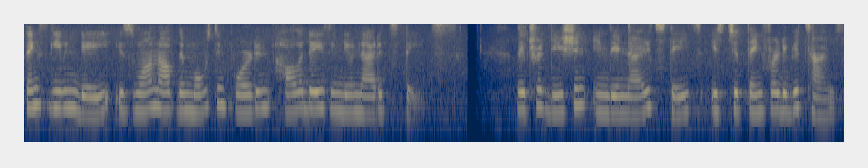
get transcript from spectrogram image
Thanksgiving Day is one of the most important holidays in the United States. The tradition in the United States is to thank for the good times,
